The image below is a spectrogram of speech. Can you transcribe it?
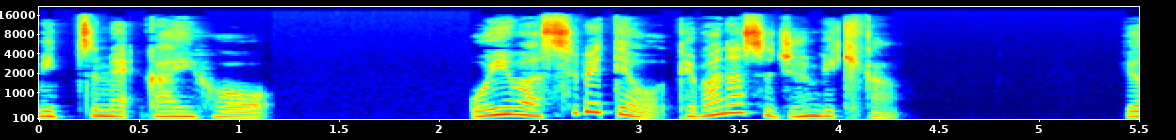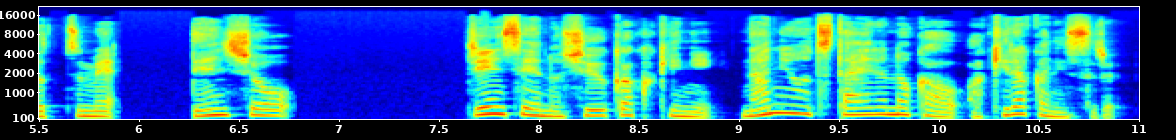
三つ目、解放。老いはすべてを手放す準備期間。四つ目、伝承。人生の収穫期に何を伝えるのかを明らかにする。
